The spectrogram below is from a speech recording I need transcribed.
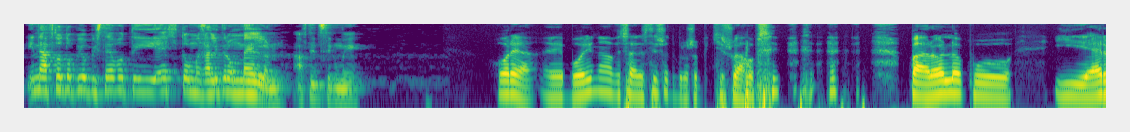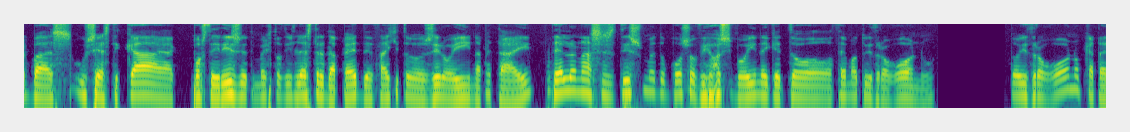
είναι αυτό το οποίο πιστεύω ότι έχει το μεγαλύτερο μέλλον αυτή τη στιγμή. Ωραία. Ε, μπορεί να δυσαρεστήσω την προσωπική σου άποψη. Παρόλο που η Airbus ουσιαστικά υποστηρίζει ότι μέχρι το 2035 θα έχει το Zero E να πετάει. Θέλω να συζητήσουμε το πόσο βιώσιμο είναι και το θέμα του υδρογόνου. Το υδρογόνο κατά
